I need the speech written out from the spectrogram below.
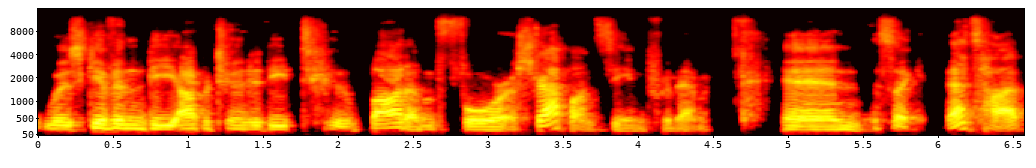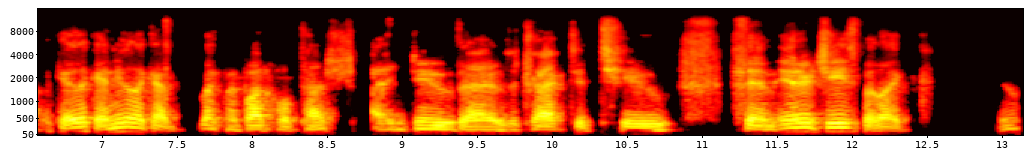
was given the opportunity to bottom for a strap-on scene for them, and it's like that's hot. Okay, like I knew like I like my butthole touched. I knew that I was attracted to femme energies, but like know,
